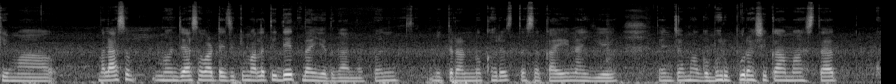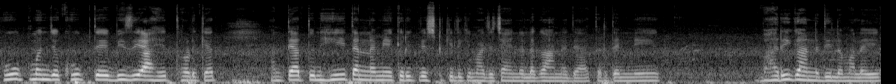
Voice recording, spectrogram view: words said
किंवा मला असं म्हणजे असं वाटायचं की मला ते देत नाही आहेत गाणं. पण मित्रांनो खरंच तसं काही नाही आहे त्यांच्या मागं भरपूर अशी कामं असतात. खूप म्हणजे खूप ते बिझी आहेत थोडक्यात. आणि त्यातूनही त्यांना मी एक रिक्वेस्ट केली की माझ्या चॅनलला गाणं द्या. तर त्यांनी भारी गाणं दिलं मला एक.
